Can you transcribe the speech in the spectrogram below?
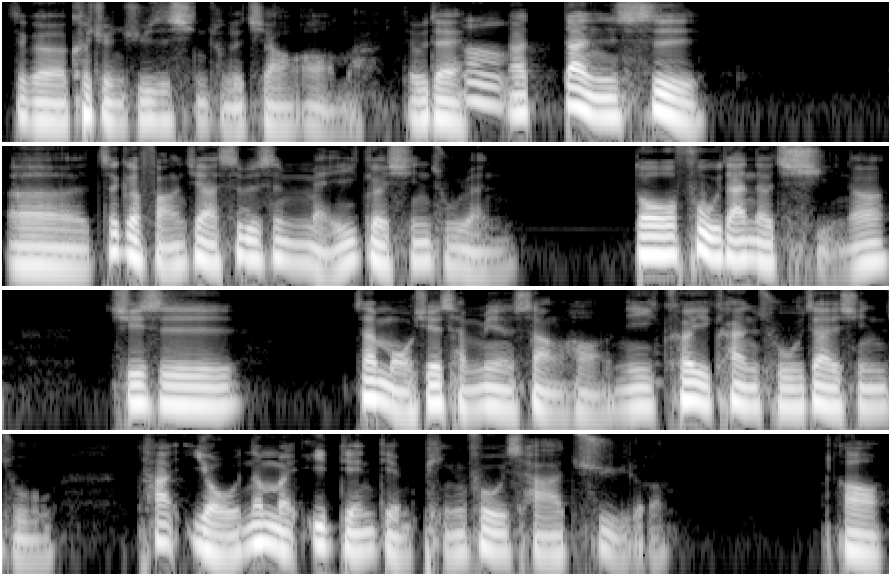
这个科学区是新竹的骄傲嘛，对不对？嗯那但是呃，这个房价是不是每一个新竹人都负担得起呢？其实，在某些层面上哈，你可以看出在新竹它有那么一点点贫富差距了。好，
